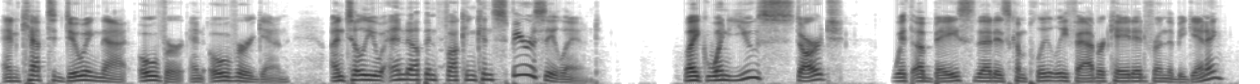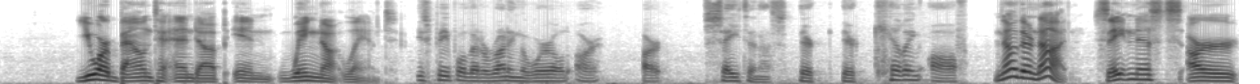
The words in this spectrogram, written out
and kept doing that over and over again until you end up in fucking conspiracy land. Like when you start with a base that is completely fabricated from the beginning, you are bound to end up in wingnut land. These people that are running the world are are Satanists. They're they're killing off No, they're not. Satanists are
